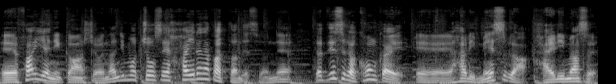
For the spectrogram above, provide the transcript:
えー、ファイヤーに関しては何も調整入らなかったんですよね。ですが今回、えー、やはりメスが入ります。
